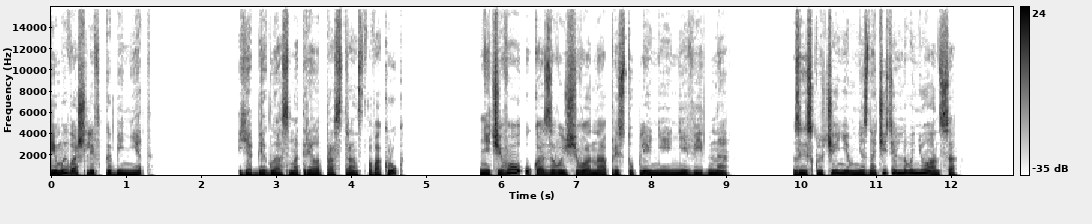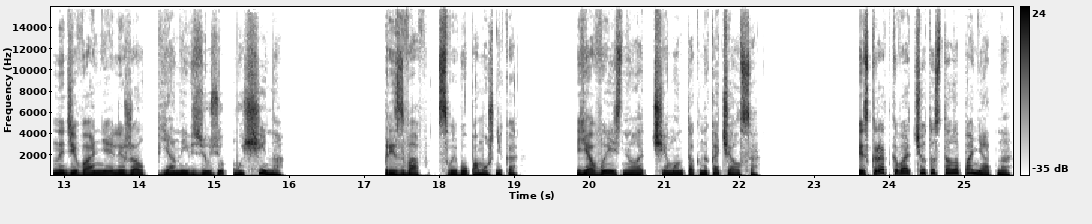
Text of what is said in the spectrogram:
и мы вошли в кабинет. Я бегло осмотрела пространство вокруг. Ничего указывающего на преступление не видно, за исключением незначительного нюанса. На диване лежал пьяный в зюзю мужчина. Призвав своего помощника, я выяснила, чем он так накачался. Из краткого отчета стало понятно.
